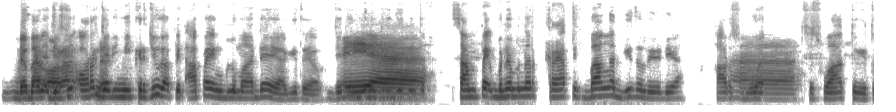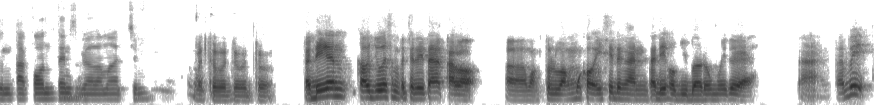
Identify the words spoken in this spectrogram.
Udah banyak orang orang udah- jadi mikir juga, Pit, apa yang belum ada ya gitu ya. Jadi Iya. gitu sampai benar-benar kreatif banget gitu loh dia. Harus buat Ah, sesuatu gitu, entah konten segala macem. betul, betul, betul. Tadi kan kau juga sempat cerita kalau eh, waktu luangmu kau isi dengan tadi hobi barumu itu ya. Nah, tapi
